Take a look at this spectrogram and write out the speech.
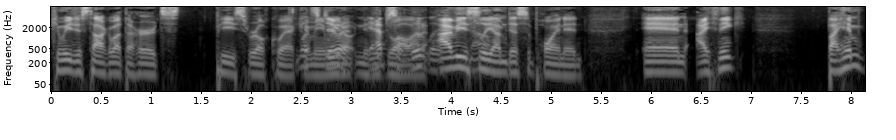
can we just talk about the Hurts piece real quick? Let's I mean, do we it. don't need to dwell on it. Obviously, No. I'm disappointed, and I think by him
